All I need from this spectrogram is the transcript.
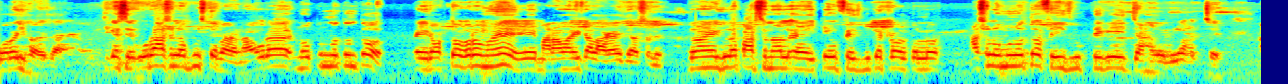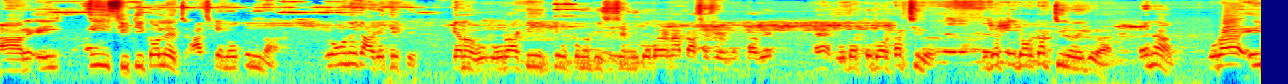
বড়ই হয়ে যায়। ঠিক আছে, ওরা আসলে বুঝতে পারে না। ওরা নতুন নতুন তো এই রক্ত গরম হয়ে এই মারামারিটা লাগাই দেয় আসলে। ধরেন এগুলো পার্সোনাল কেউ ফেসবুকে ট্রল করল, আসলে মূলত ফেসবুক থেকে এই ঝামেলাগুলো হচ্ছে। আর এই এই সিটি কলেজ আজকে নতুন না অনেক আগে থেকে। কেন, ওরা কি কেউ কোনো ডিসিশন নিতে পারে না প্রশাসনিক ভাবে হ্যাঁ ওদের তো দরকার ছিল। ওদের তো দরকার ছিল এগুলা, তাই না? ওরা এই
